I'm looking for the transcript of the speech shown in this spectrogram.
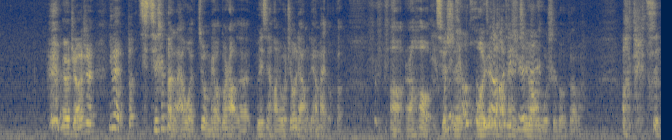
没有，主要是因为本其其实本来我就没有多少的微信好友，我只有两两百多个，嗯，然后其实活跃的好像也只有五十多个吧。啊，对不起，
